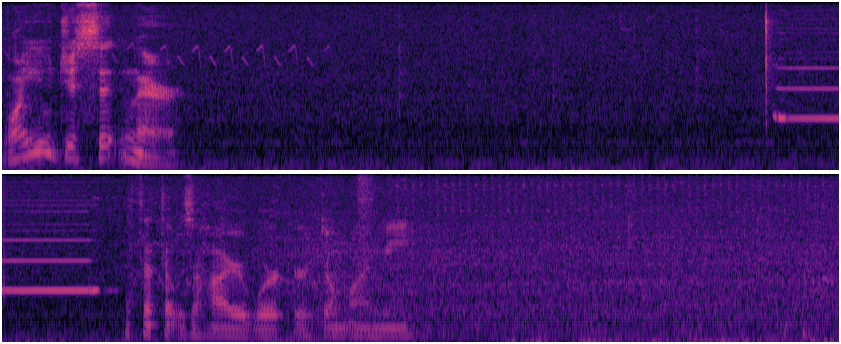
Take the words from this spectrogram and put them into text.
Why are you just sitting there? I thought that was a hired worker, don't mind me.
